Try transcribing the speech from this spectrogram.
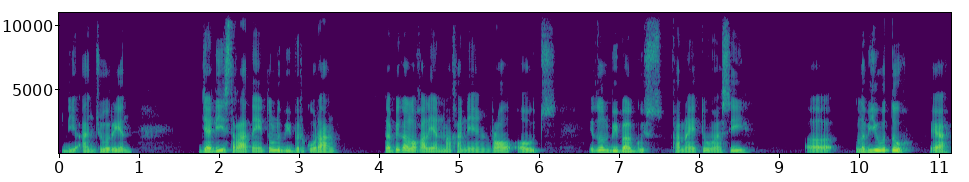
diancurin jadi seratnya itu lebih berkurang. Tapi kalau kalian makan yang raw oats itu lebih bagus. Karena itu masih uh, lebih utuh ya.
